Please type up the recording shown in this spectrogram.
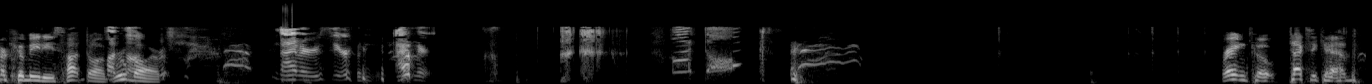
Archimedes, hot dog, Hot dog. rhubarb. Niners, you're a niner. Hot dog. raincoat, taxicab.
